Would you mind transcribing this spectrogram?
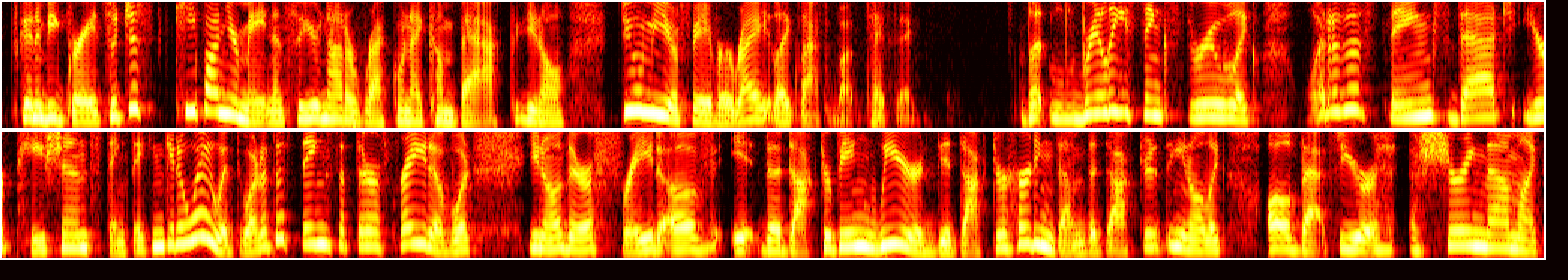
it's going to be great. So just keep on your maintenance so you're not a wreck when I come back, you know. Do me a favor, right? Like laugh about it type thing but really think through like what are the things that your patients think they can get away with? What are the things that they're afraid of? What you know they're afraid of it, the doctor being weird the doctor hurting them the doctor you know like all of that. So you're assuring them like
